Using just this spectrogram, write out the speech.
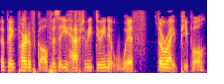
a big part of golf is that you have to be doing it with the right people.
